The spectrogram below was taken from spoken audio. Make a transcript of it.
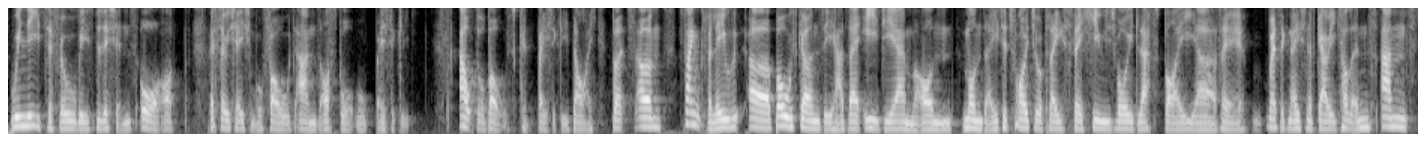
we need to fill these positions, or our association will fold, and our sport will basically outdoor bowls could basically die. But um, thankfully, uh, Bowls Guernsey had their EGM on Monday to try to replace the huge void left by uh, the resignation of Gary Collins. And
